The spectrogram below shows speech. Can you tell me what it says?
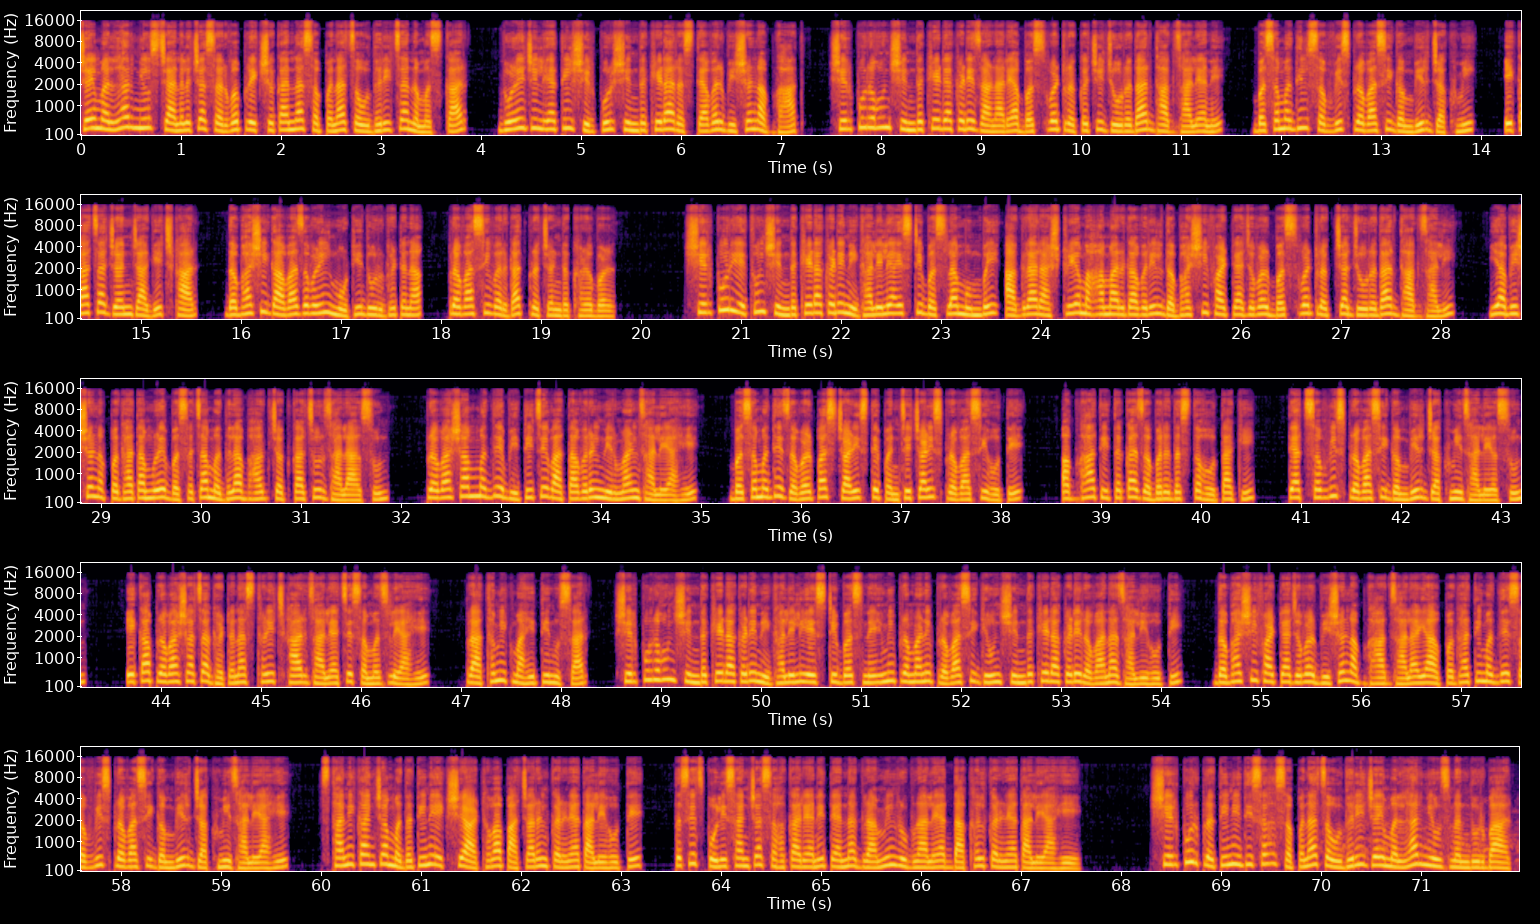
जय Malhar news चॅनलच्या सर्व प्रेक्षकांना सपना चौधरीचा नमस्कार. धुळे जिल्ह्यातील शिरपूर शिंदखेडा रस्त्यावर भीषण अपघात. शिरपूरहून शिंदखेड्याकडे जाणाऱ्या बस व ट्रकची जोरदार धाक झाल्याने बसमधील सव्वीस प्रवासी गंभीर जखमी एकाचा जन जागेच ठार दभाशी गावाजवळील मोठी दुर्घटना प्रवासी वर्गात प्रचंड खळबळ शिरपूर येथून शिंदखेडाकडे निघालेल्या एसटी बसला मुंबई आग्रा राष्ट्रीय महामार्गावरील दभाशी फाट्याजवळ बस व ट्रकच्या जोरदार धाक झाली. या भीषण अपघातामुळे बसचा मधला भाग चक्काचूर झाला असून प्रवाशांमध्ये भीतीचे वातावरण निर्माण झाले आहे. बसमध्ये जवळपास चाळीस ते पंचेचाळीस प्रवासी होते. अपघात इतका जबरदस्त होता की त्यात सव्वीस प्रवासी गंभीर जखमी झाले असून एका प्रवाशाचा घटनास्थळीच ठार झाल्याचे समजले आहे. प्राथमिक माहितीनुसार शिरपूरहून शिंदखेडाकडे निघालेली एसटी बस नेहमीप्रमाणे प्रवासी घेऊन शिंदखेडाकडे रवाना झाली होती. दभाशी फाट्याजवळ भीषण अपघात झाला. या अपघातीमध्ये सव्वीस प्रवासी गंभीर जखमी झाले आहे. स्थानिकांच्या मदतीने एकशे आठवा पाचारण करण्यात आले होते. तसेच पोलिसांच्या सहकार्याने त्यांना ग्रामीण रुग्णालयात दाखल करण्यात आले आहे. शिरपूर प्रतिनिधीसह सपना चौधरी जय मल्हार न्यूज नंदुरबार.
